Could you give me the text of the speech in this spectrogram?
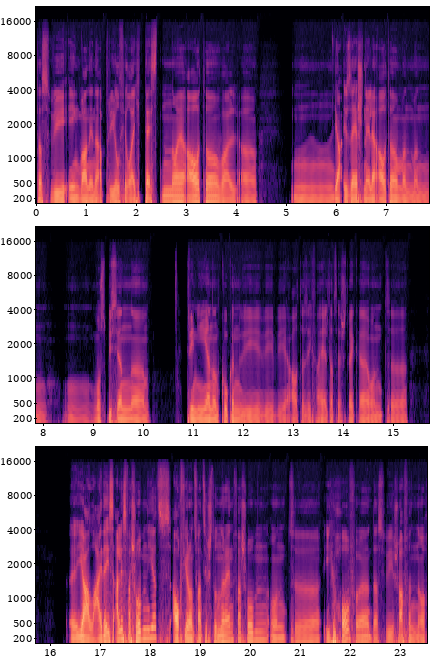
dass wir irgendwann in April vielleicht testen neue Auto, weil äh, mh, mm, ja, sehr schnelle Auto. Man, man mm, muss ein bisschen äh, trainieren und gucken, wie, wie, wie Auto sich verhält auf der Strecke und äh, ja, leider ist alles verschoben jetzt, auch 24-Stunden-Rennen verschoben. Und äh, ich hoffe, dass wir schaffen noch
